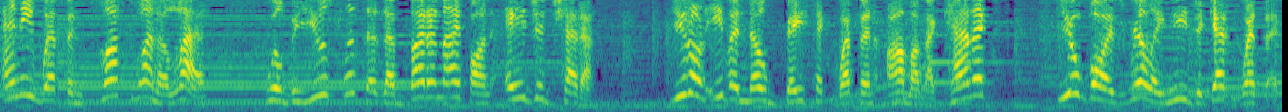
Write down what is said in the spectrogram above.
any weapon plus one or less will be useless as a butter knife on aged cheddar. You don't even know basic weapon armor mechanics? You boys really need to get with it.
